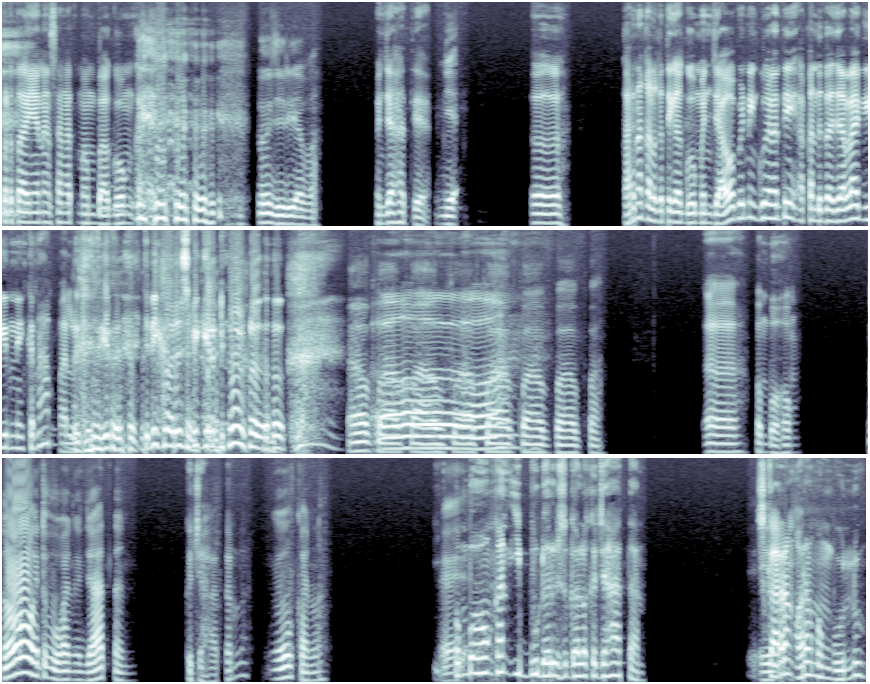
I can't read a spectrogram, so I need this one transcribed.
pertanyaan yang sangat membagongkan. lu jadi apa Penjahat ya? Iya. Eh karena kalau ketika gue menjawab ini gue nanti akan ditanya lagi nih kenapa lu jadi gitu. Jadi gue harus pikir dulu. apa apa apa apa apa apa apa Eh pembohong, no itu bukan kejahatan kejahatan lah. bukan lah Eh. Ibu dari segala kejahatan. Sekarang orang membunuh,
